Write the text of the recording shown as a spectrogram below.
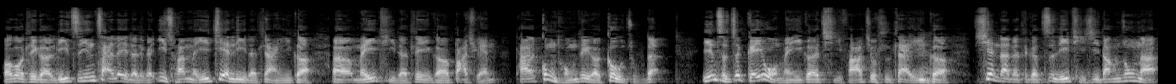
包括这个黎智英在内的这个一传媒建立的这样一个呃媒体的这个霸权，它共同这个构筑的。因此，这给我们一个启发，就是在一个现代的这个治理体系当中呢，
